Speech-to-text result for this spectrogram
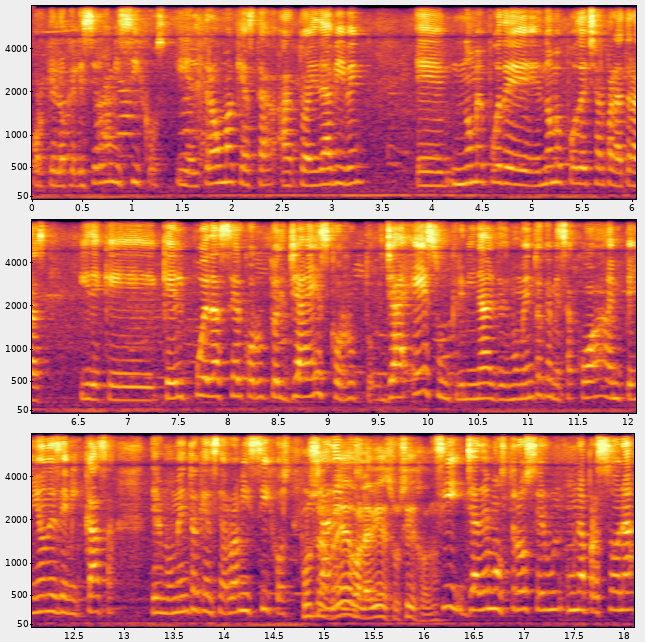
porque lo que le hicieron a mis hijos y el trauma que hasta actualidad viven, eh, no, me puede, no me puedo echar para atrás y de que, que, él pueda ser corrupto, él ya es corrupto, ya es un criminal, desde el momento que me sacó a empeñones de mi casa, del momento que encerró a mis hijos. Puso en riesgo la vida de sus hijos. ¿no? Sí, ya demostró ser una persona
